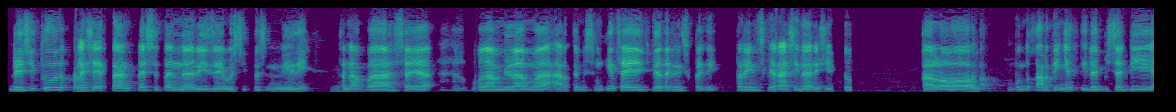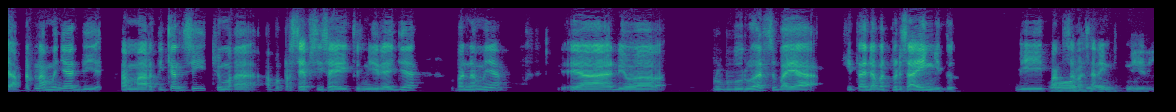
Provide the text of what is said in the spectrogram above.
Deus itu plesetan, plesetan dari Zeus itu sendiri. Ya. Kenapa saya mengambil nama Artemis? Mungkin saya juga terinspirasi, terinspirasi dari situ. Kalau untuk artinya tidak bisa di apa namanya di sama artikan sih cuma apa persepsi saya itu sendiri aja apa namanya ya dewa perburuan supaya kita dapat bersaing gitu di pangsa Oh, pasar ini sendiri.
